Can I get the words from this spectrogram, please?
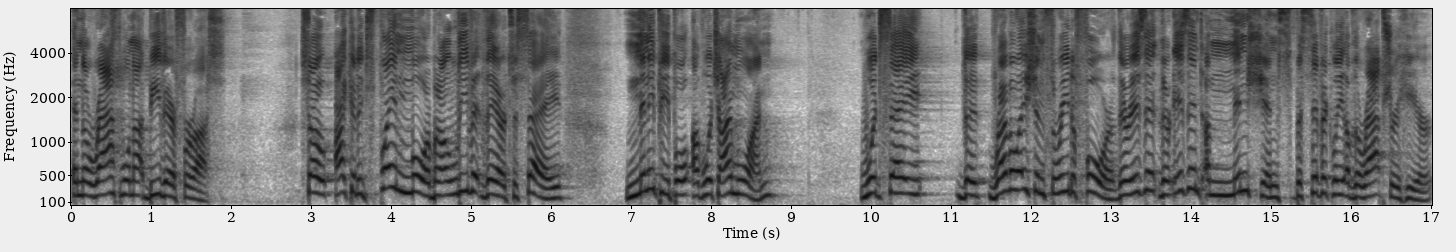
and the wrath will not be there for us. So I could explain more, but I'll leave it there to say many people, of which I'm one, would say the Revelation 3 to 4, there isn't, there isn't a mention specifically of the rapture here.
